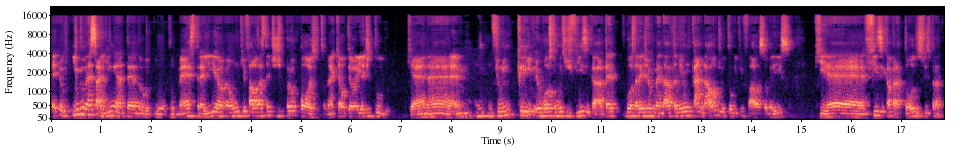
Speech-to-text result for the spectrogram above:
É, eu, indo nessa linha até do, do, do mestre ali, é, é, um que fala bastante de propósito, né? Que é o Teoria de Tudo, que é, né, é um, um, filme incrível. Eu gosto muito de física, até gostaria de recomendar também um canal de YouTube que fala sobre isso, que é Física para Todos, Física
